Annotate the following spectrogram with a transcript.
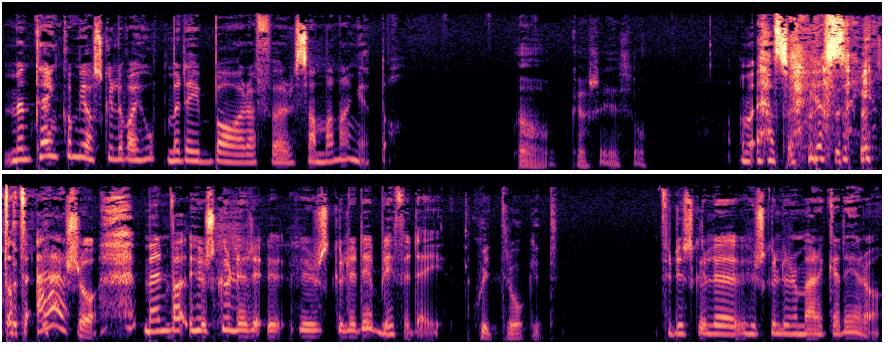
men tänk om jag skulle vara ihop med dig bara för sammanhanget då? Ja, kanske är så. Alltså, jag säger inte att det är så. Men vad, hur, skulle det, hur skulle det bli för dig? Skittråkigt. För du skulle, hur skulle du märka det då?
